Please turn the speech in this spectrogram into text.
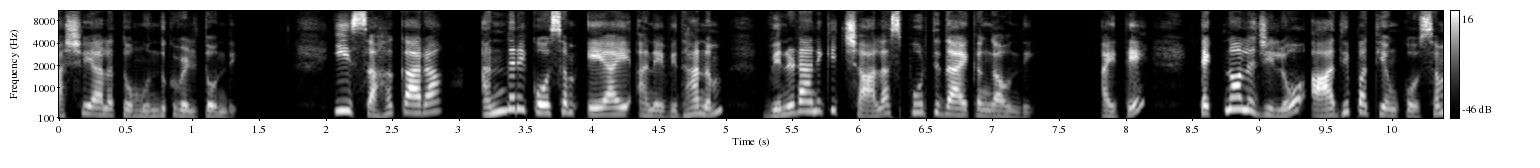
ఆశయాలతో ముందుకు వెళ్తోంది. ఈ సహకార అందరి కోసం ఏఐ అనే విధానం వినడానికి చాలా స్ఫూర్తిదాయకంగా ఉంది. అయితే టెక్నాలజీలో ఆధిపత్యం కోసం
